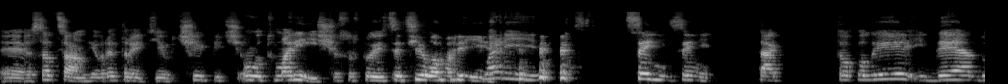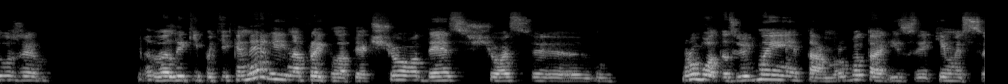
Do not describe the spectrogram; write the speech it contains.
е, сатсангів, ретритів, чи під от Марії, що стосується тіла Марії, Марії. синій, синій. Так, то коли йде дуже великий потік енергії, наприклад, якщо десь щось, е, робота з людьми, там, робота із якимось.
